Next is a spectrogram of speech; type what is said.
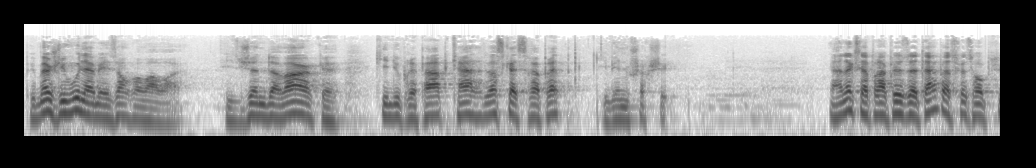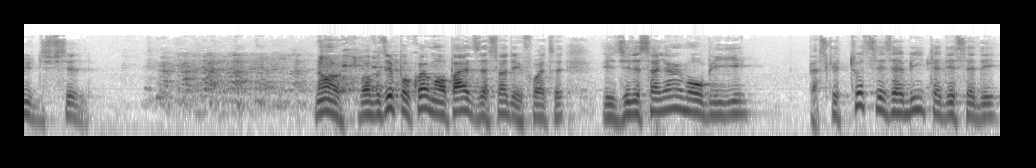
Puis imaginez-vous la maison qu'on va avoir. Il dit, j'ai une demeure que, qui nous prépare, puis lorsqu'elle sera prête, il vient nous chercher. Il y en a que ça prend plus de temps parce qu'elles sont plus difficiles. Non, je vais vous dire pourquoi mon père disait ça des fois. Il dit, le Seigneur m'a oublié parce que tous ses amis étaient décédés.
